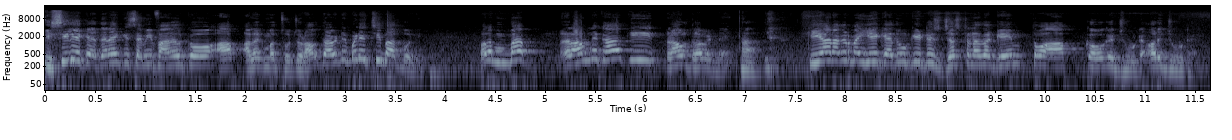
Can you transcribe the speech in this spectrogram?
इसीलिए कहते हैं ना कि सेमीफाइनल को आप अलग मत सोचो। राहुल द्रविड़ ने बड़ी अच्छी बात बोली। मतलब मैं राहुल ने कहा कि राहुल द्रविड़ ने हाँ। कि यार अगर मैं ये कह दूँ कि it is just another game तो आप कहोगे झूठ है और झूठ है।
